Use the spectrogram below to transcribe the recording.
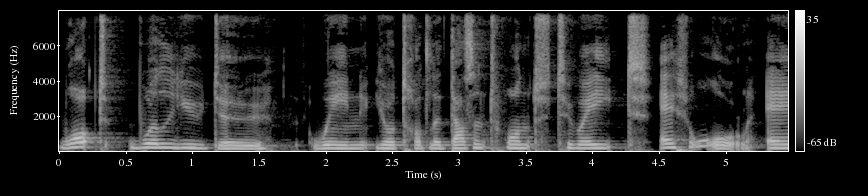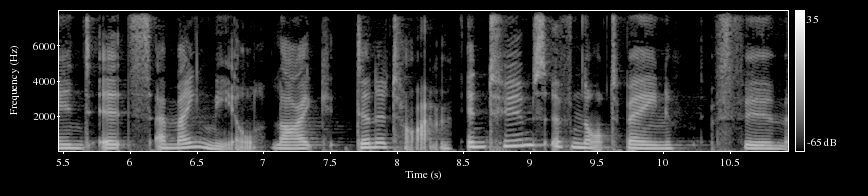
What will you do when your toddler doesn't want to eat at all and it's a main meal like dinner time. In terms of not being firm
